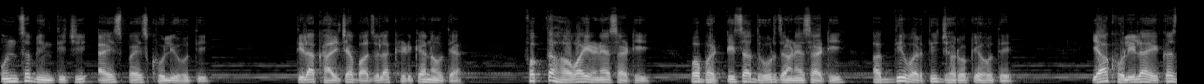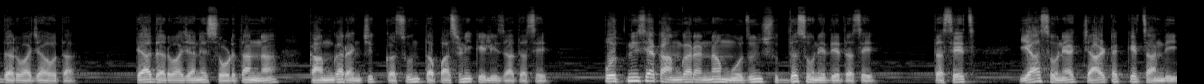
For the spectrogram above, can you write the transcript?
उंच भिंतीची ऐसपैस खोली होती. तिला खालच्या बाजूला खिडक्या नव्हत्या. फक्त हवा येण्यासाठी व भट्टीचा धूर जाण्यासाठी अगदी वरती झरोके होते. या खोलीला एकच दरवाजा होता. त्या दरवाजाने सोडताना कामगारांची कसून तपासणी केली जात असे. पोतनीस या कामगारांना मोजून शुद्ध सोने देत असे. तसेच या सोन्यात चार टक्के चांदी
